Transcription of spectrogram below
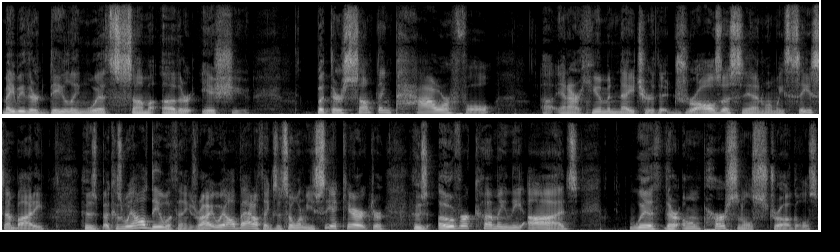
Maybe they're dealing with some other issue. But there's something powerful uh, in our human nature that draws us in when we see somebody who's because we all deal with things, right? We all battle things. And so when you see a character who's overcoming the odds with their own personal struggles,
